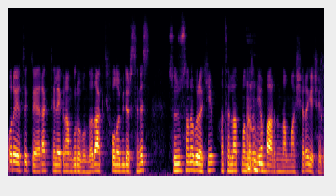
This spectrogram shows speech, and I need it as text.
Oraya tıklayarak Telegram grubunda da aktif olabilirsiniz. Sözü sana bırakayım. Hatırlatmalarını yap ardından maçlara geçelim.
